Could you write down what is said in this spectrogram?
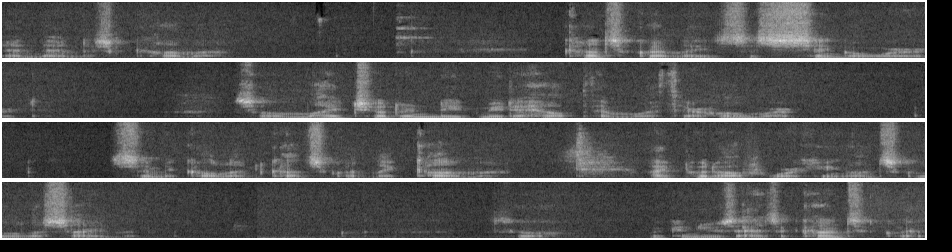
and then this comma. Consequently, it's a single word. So my children need me to help them with their homework, semicolon, consequently, comma. I put off working on school assignment. So we can use as a consequence.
